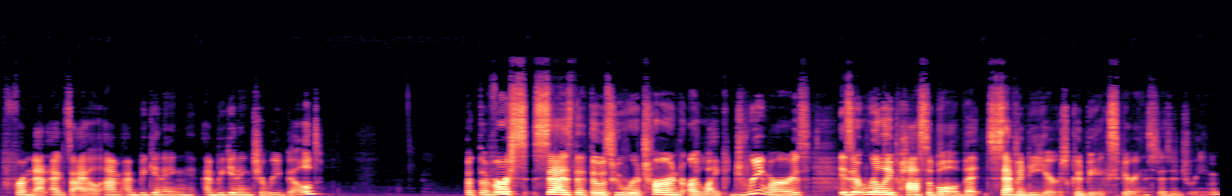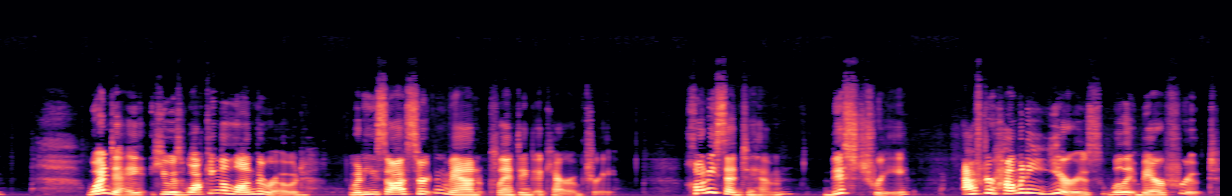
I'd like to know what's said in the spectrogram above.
from that exile um, and beginning and beginning to rebuild. But the verse says that those who returned are like dreamers. Is it really possible that 70 years could be experienced as a dream? One day, he was walking along the road when he saw a certain man planting a carob tree. Choni said to him, This tree, after how many years will it bear fruit?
